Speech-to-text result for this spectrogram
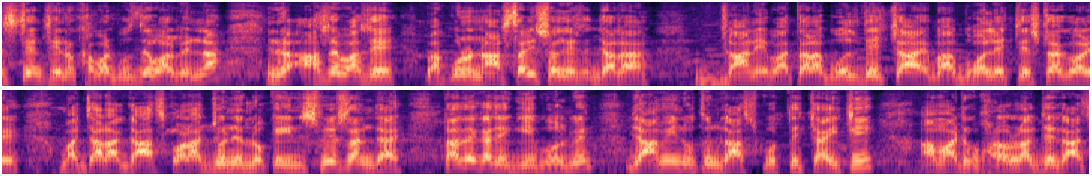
এসছেন সেটা খাবার বুঝতে পারবেন না। কিন্তু আশেপাশে বা কোনো নার্সারির সঙ্গে যারা জানে বা তারা বলতে চায় বা বলে চেষ্টা করে বা যারা গাছ করার জন্য লোকে ইন্সপিরেশান দেয়, তাদের কাছে গিয়ে বলবেন যে, আমি নতুন গাছ করতে চাইছি, আমার একটু ভালো লাগছে গাছ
